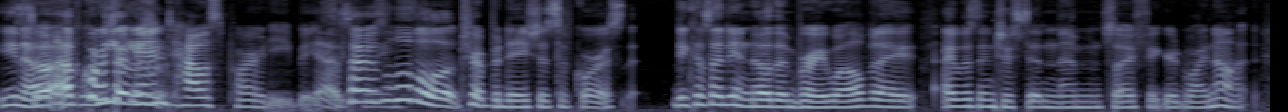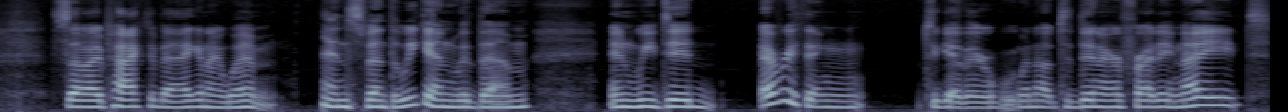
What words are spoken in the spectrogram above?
You know, so like of course, weekend it was, house party. Basically. Yeah, so I was a little trepidatious, of course, because I didn't know them very well, but I I was interested in them, so I figured why not. So I packed a bag and I went and spent the weekend with them, and we did everything together. We went out to dinner Friday night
